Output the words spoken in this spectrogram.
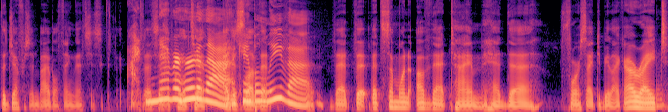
the Jefferson Bible thing that's just I've that's just a never cool heard tip. of that. I, just can't love that- believe that. that that that someone of that time had the foresight to be like all right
